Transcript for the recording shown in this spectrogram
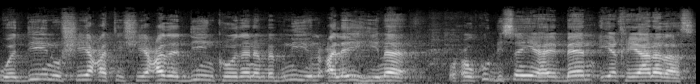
Wa diinu shiicati shiicada diinkoodana mabniyun calayhimaa wuxuu ku dhisan yahay been iyo khiyaanadaas.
